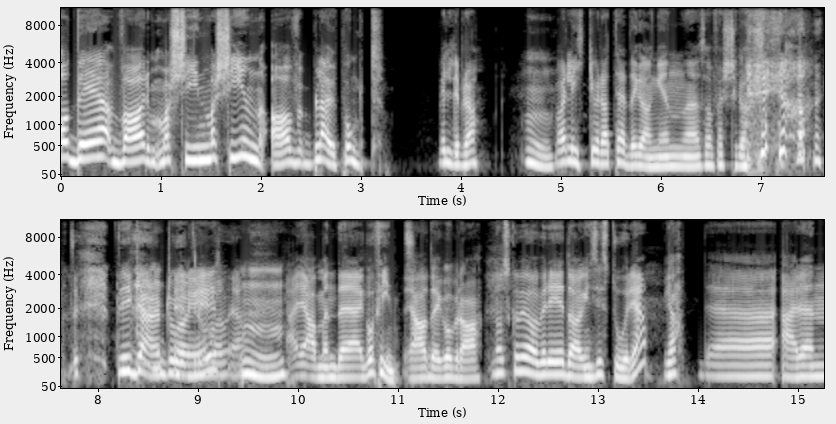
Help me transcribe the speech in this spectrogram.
Og det var Maskin Maskin av Blaupunkt. Veldig bra. Mm. Det var like bra tredje gangen eh, som første gang. De gærne to ganger. Ja. Mm. ja, ja, men det går fint. Ja, det går bra. Nå skal vi over i dagens historie. Ja. Det er en,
